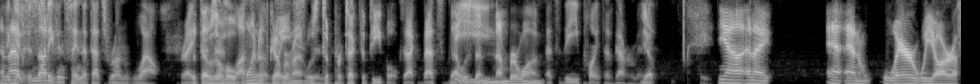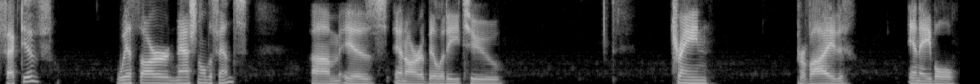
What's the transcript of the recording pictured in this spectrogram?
and again, that's not even saying that that's run well, right? But that was the whole point of government was and- to protect the people. exactly that's That was the number one. that's the point of government. Yep. yeah, and I and, and where we are effective with our national defense um, is in our ability to train, provide, enable,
